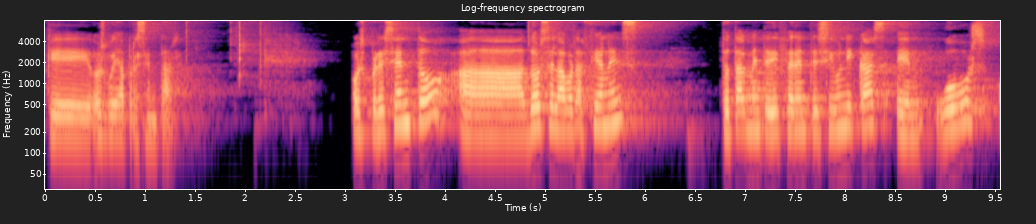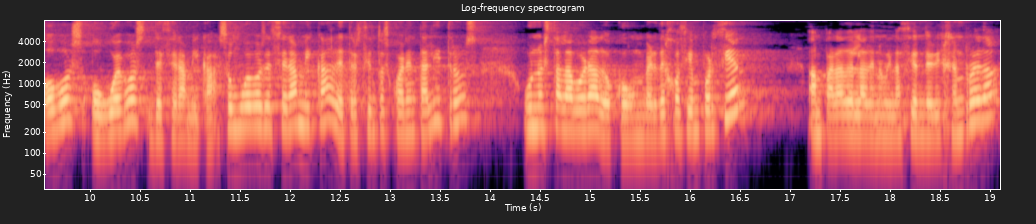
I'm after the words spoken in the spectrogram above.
que os voy a presentar. Os presento a dos elaboraciones totalmente diferentes y únicas en huevos, ovos o huevos de cerámica. Son huevos de cerámica de 340 litros. Uno está elaborado con verdejo 100%, amparado en la denominación de origen rueda,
